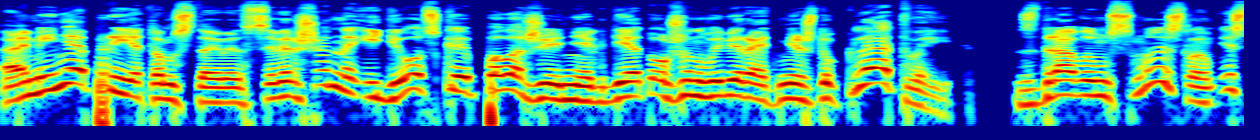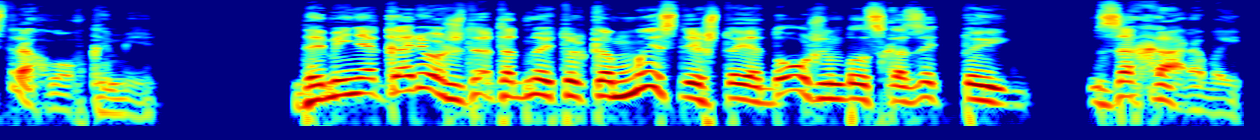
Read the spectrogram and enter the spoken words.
А меня при этом ставят в совершенно идиотское положение, где я должен выбирать между клятвой, здравым смыслом и страховками. Да меня корежит от одной только мысли, что я должен был сказать той Захаровой.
